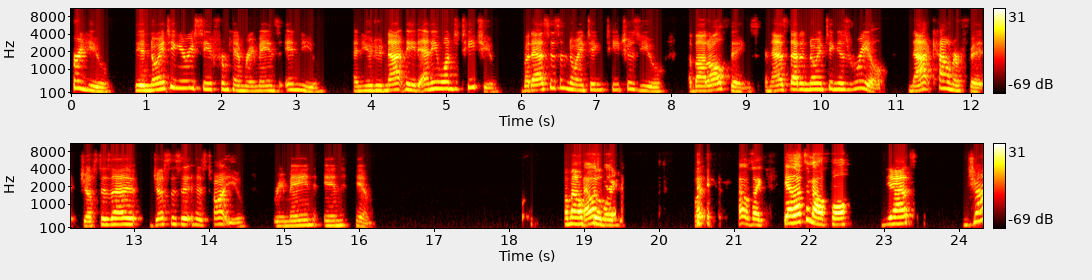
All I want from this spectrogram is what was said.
for you, the anointing you received from him remains in you, and you do not need anyone to teach you. But as his anointing teaches you about all things, and as that anointing is real, not counterfeit, just as I just as it has taught you, remain in him. A mouthful. What? I was like, yeah, that's a mouthful. Yes. John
